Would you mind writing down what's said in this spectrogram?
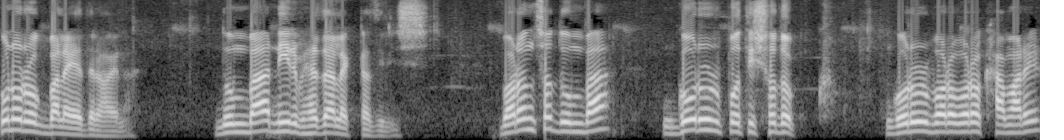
কোনো রোগ বালাই এদের হয় না। দুম্বা নির্ভেজাল একটা জিনিস। বরঞ্চ দুম্বা গরুর প্রতিষেধক গরুর বড় বড় খামারে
